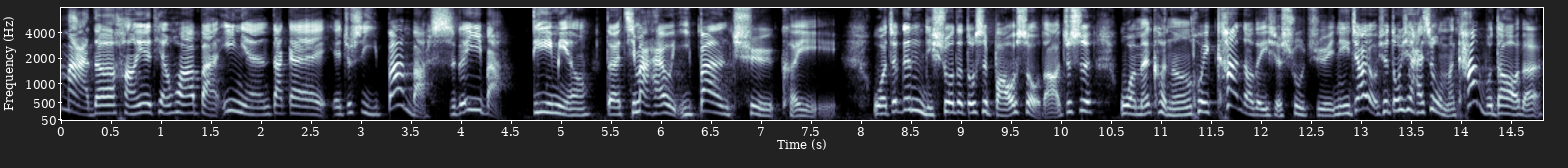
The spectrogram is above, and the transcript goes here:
码的行业天花板一年大概也就是一半吧，十个亿吧。第一名，对，起码还有一半去可以。我这跟你说的都是保守的，就是我们可能会看到的一些数据。你知道有些东西还是我们看不到的。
